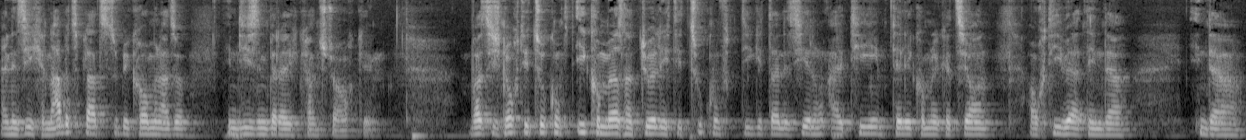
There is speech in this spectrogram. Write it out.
einen sicheren Arbeitsplatz zu bekommen. Also in diesem Bereich kannst du auch gehen. Was ist noch die Zukunft? E-Commerce natürlich, die Zukunft, Digitalisierung, IT, Telekommunikation, auch die werden in der, in der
